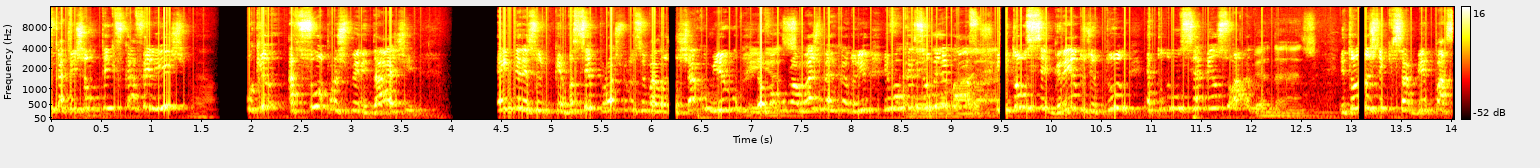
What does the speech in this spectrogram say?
fica triste, não tem que ficar feliz. Porque a sua prosperidade é interessante, porque você é próspero, você vai lanchar comigo, eu vou Isso. comprar mais mercadoria e vou crescer o meu negócio. mais. Então o segredo de tudo é todo mundo ser abençoado. Verdade. Então a gente tem que saber passar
